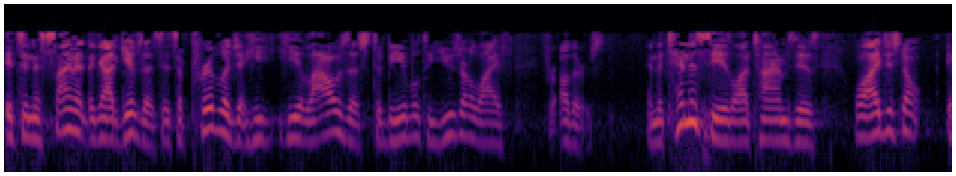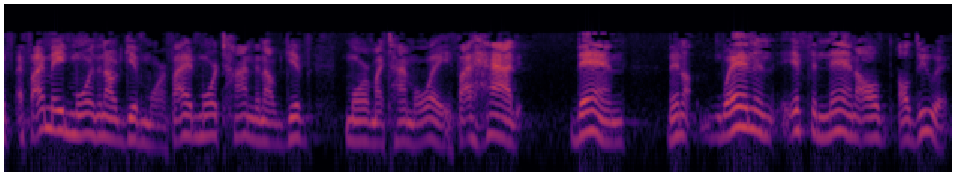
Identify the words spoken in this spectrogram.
it's an assignment that God gives us. It's a privilege that he, he allows us to be able to use our life for others. And the tendency a lot of times is, well, I just don't, if, if I made more, then I would give more. If I had more time, then I would give more of my time away. If I had then, then when and if and then I'll, I'll do it.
